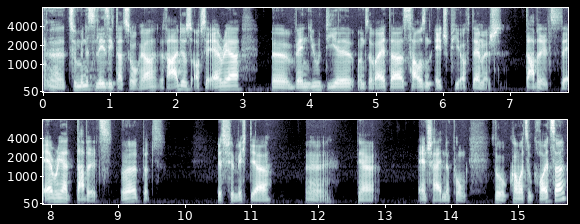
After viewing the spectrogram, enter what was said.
äh, zumindest lese ich das so. Ja? Radius of the area, äh, when you deal und so weiter, 1000 HP of damage. Doubles. The area doubles. Ne? Das ist für mich der, äh, der entscheidende Punkt. So, kommen wir zum Kreuzer.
